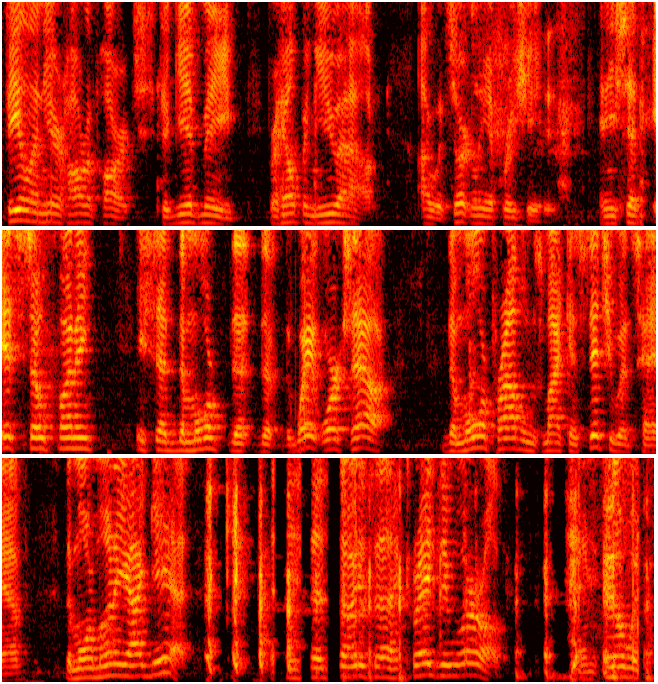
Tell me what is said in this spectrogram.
feel in your heart of hearts to give me for helping you out, I would certainly appreciate it. And he said, It's so funny. He said, the more the, the, the way it works out, the more problems my constituents have, the more money I get. he said, so it's a crazy world. And so when,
